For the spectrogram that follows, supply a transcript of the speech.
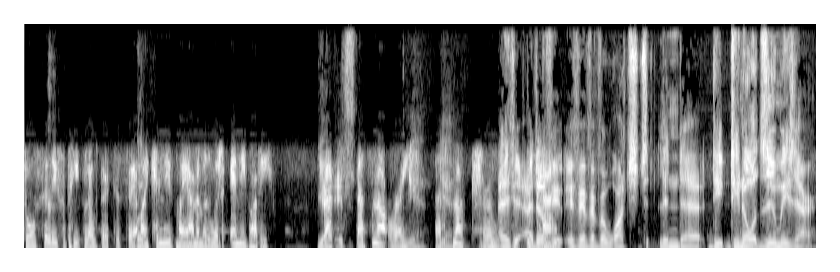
so silly for people out there to say I can leave my animal with anybody. Yeah, that's, that's not right. Yeah, that's yeah. not true. If I don't know if, you, if you've ever watched Linda. Do, do you know what zoomies are?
